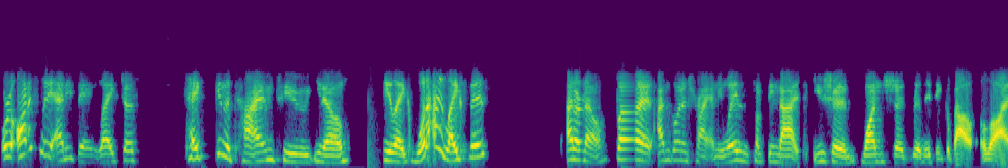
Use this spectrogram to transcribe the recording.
or honestly anything, like just taking the time to you know be like, would I like this? I don't know, but I'm going to try anyways. It's something that you should one should really think about a lot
